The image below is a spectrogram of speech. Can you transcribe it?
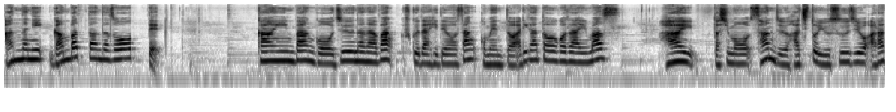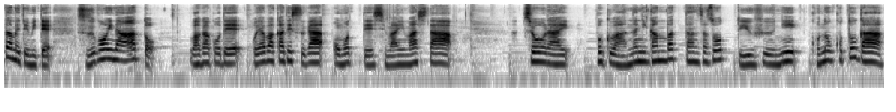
あんなに頑張ったんだぞって。会員番号17番福田秀夫さんコメントありがとうございます。はい。私も38という数字を改めて見てすごいなぁと我が子で親バカですが思ってしまいました。将来僕はあんなに頑張ったんだぞっていうふうにこのことが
